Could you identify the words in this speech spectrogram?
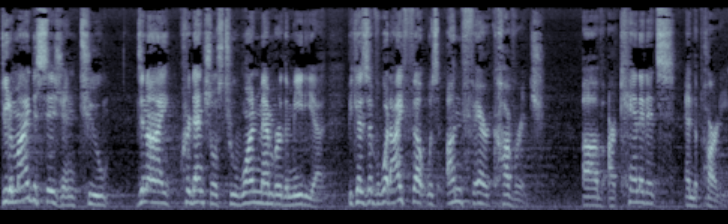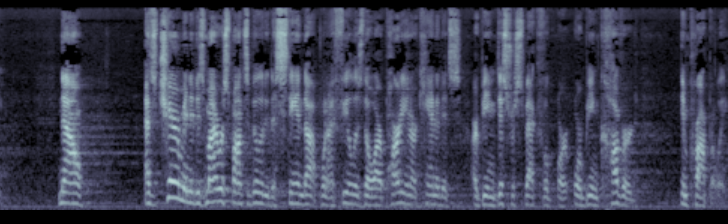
due to my decision to deny credentials to one member of the media because of what I felt was unfair coverage of our candidates and the party. Now, as chairman, it is my responsibility to stand up when I feel as though our party and our candidates are being disrespectful or, or being covered improperly.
